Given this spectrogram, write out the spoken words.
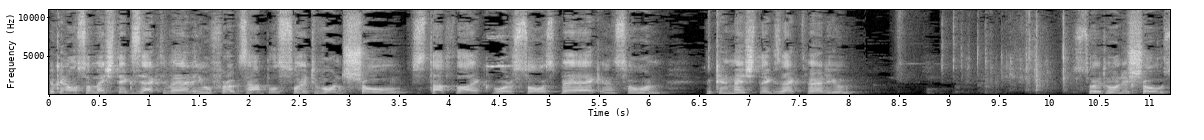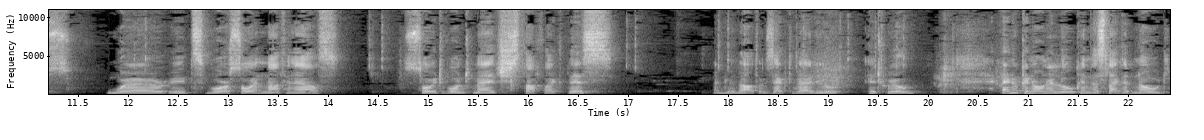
You can also match the exact value, for example, so it won't show stuff like Warsaw's back and so on. You can match the exact value. So it only shows where it's Warsaw and nothing else. So it won't match stuff like this. And without exact value, it will. And you can only look in the selected node.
